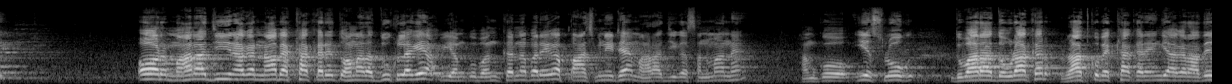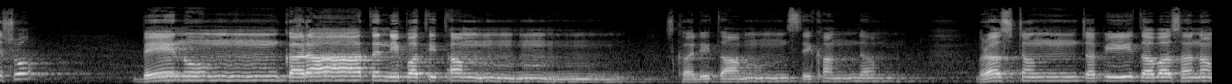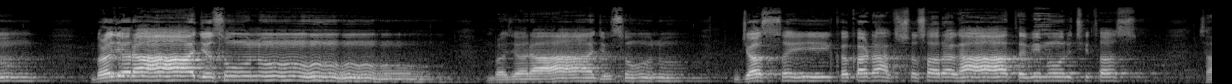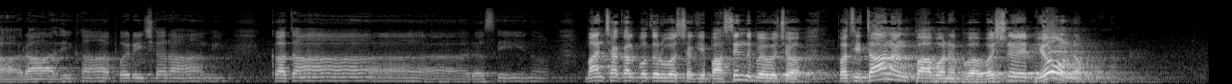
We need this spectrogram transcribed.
और महाराज जी अगर ना व्याख्या करे तो हमारा दुख लगे। अभी हमको बंद करना पड़ेगा। पाँच मिनट है। महाराज जी का सम्मान है। हमको ये श्लोक दोबारा दौड़ा कर रात को व्याख्या करेंगे, अगर आदेश हो। वेणुं करात् निपतितं स्खलितं शिखण्डं भ्रष्टं च पीतवसनं ब्रजराजसूनु ब्रजराजसूनु जस्यैककटाक्षसरघात् विमूर्छितस्, साराधिका परिचरामि कदा रसेन वाछा कल्पतरुवश्य के पास सिंधु व्यवच पावन वैष्णवे भ्यो नमो।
